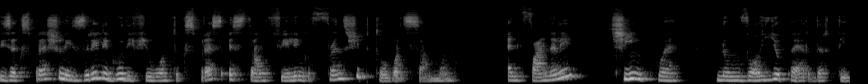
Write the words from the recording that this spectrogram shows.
This expression is really good if you want to express a strong feeling of friendship towards someone. And finally, 5. Non voglio perderti.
